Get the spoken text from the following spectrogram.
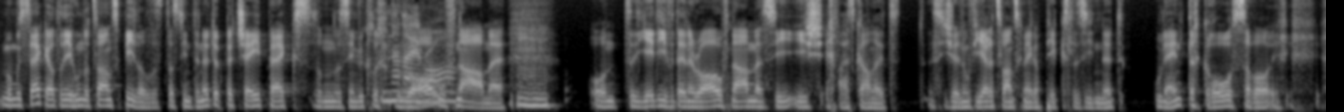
man muss sagen, oder die 120 Bilder, das, das sind ja nicht etwa JPEGs, sondern das sind wirklich RAW. RAW-Aufnahmen. Und jede von diesen RAW-Aufnahmen, ist, ich weiß gar nicht, es ist ja nur 24 Megapixel, sie sind nicht unendlich groß, aber ich, ich, ich,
